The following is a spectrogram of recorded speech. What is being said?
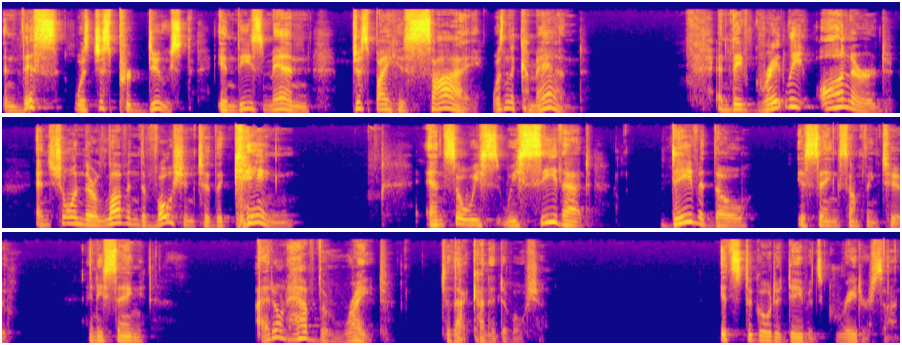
And this was just produced in these men just by his sigh, it wasn't a command. And they've greatly honored and shown their love and devotion to the king. And so we, we see that David, though, is saying something too. And he's saying, I don't have the right to that kind of devotion. It's to go to David's greater son.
